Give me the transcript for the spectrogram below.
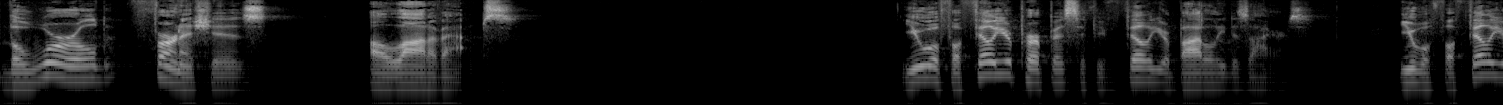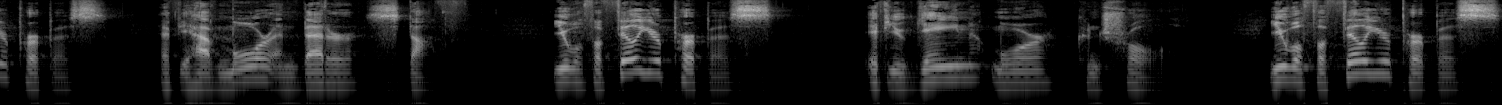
the world furnishes a lot of apps. You will fulfill your purpose if you fulfill your bodily desires. You will fulfill your purpose if you have more and better stuff. You will fulfill your purpose if you gain more control. You will fulfill your purpose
